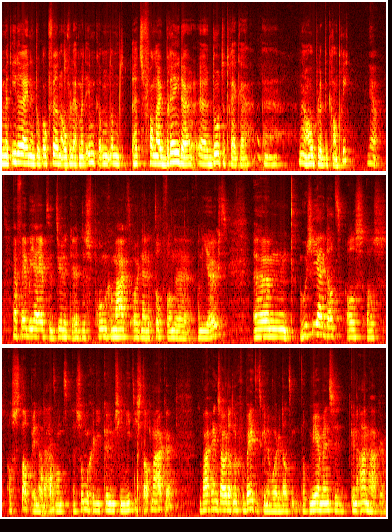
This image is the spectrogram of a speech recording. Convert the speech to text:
met iedereen, en doe ik ook veel in overleg met Imke, om, het vanuit breder door te trekken naar hopelijk de Grand Prix. Ja, ja jij hebt natuurlijk de sprong gemaakt ooit naar de top van de, van de jeugd. Um, hoe zie jij dat als, als, als stap inderdaad? Want sommigen die kunnen misschien niet die stap maken. Waarin zou dat nog verbeterd kunnen worden, dat, dat meer mensen kunnen aanhaken?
